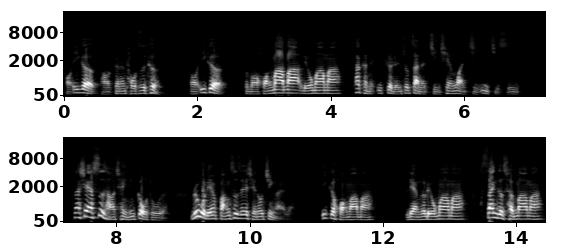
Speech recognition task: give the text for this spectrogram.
哦，一个哦，可能投资客哦，一个什么黄妈妈、刘妈妈，她可能一个人就占了几千万、几亿、几十亿。那现在市场的钱已经够多了，如果连房市这些钱都进来了，一个黄妈妈、两个刘妈妈、三个陈妈妈，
